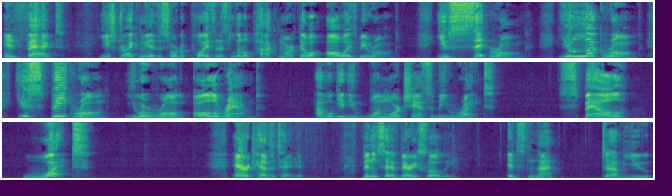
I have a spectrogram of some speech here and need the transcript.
In fact, you strike me as the sort of poisonous little pockmark that will always be wrong. You sit wrong. You look wrong. You speak wrong. You are wrong all around. I will give you one more chance to be right. Spell what? Eric hesitated. Then he said very slowly, It's not W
